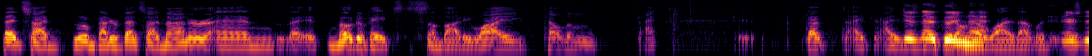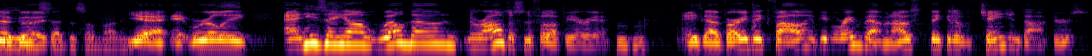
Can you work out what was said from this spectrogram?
bedside, a little better bedside manner, and it motivates somebody. Why tell them? I, that I, I There's no good don't in know that. why that would There's no good. said to somebody. Yeah, it really. And he's a um, well-known neurologist in the Philadelphia area. Mm-hmm. And he's got a very big following, and people rave about him. And I was thinking of changing doctors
